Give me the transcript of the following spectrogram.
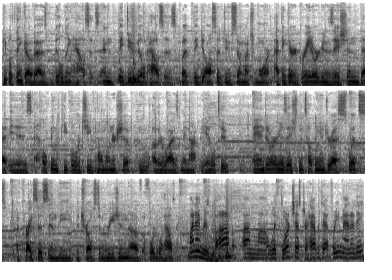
people think of as building houses, and they do build houses, but they do also do so much more. I think they're a great organization that is helping people achieve homeownership who otherwise may not be able to, and an organization that's helping address what's a crisis in the, the Charleston region of affordable housing. My name is Bob. I'm uh, with Dorchester Habitat for Humanity.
